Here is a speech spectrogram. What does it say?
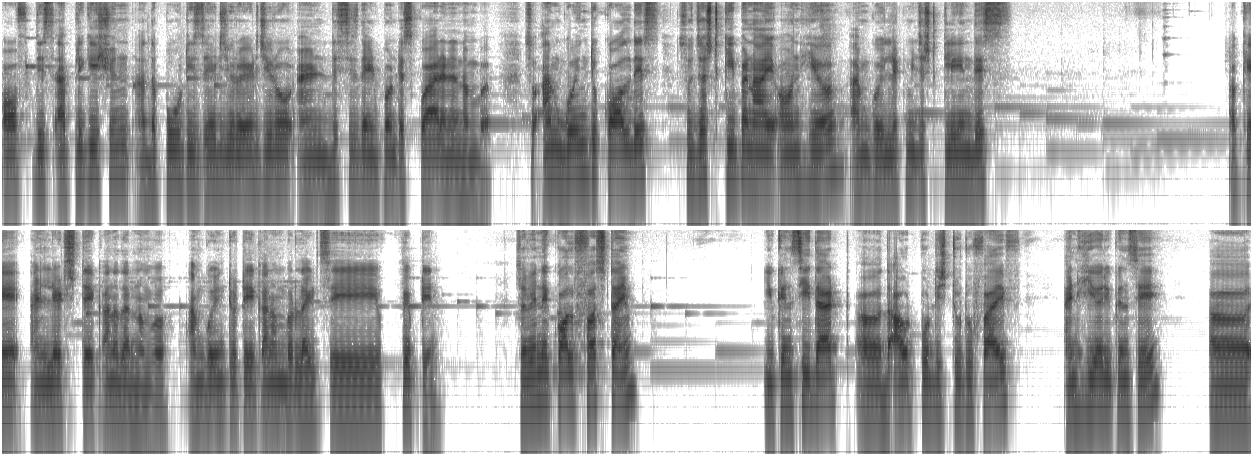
of this application. Uh, the port is 8080 and this is the endpoint a square and a number. So i'm going to call this. So just keep an eye on here. I'm going let me just clean this. Okay and let's take another number. I'm going to take a number like say 15 so when i call first time you can see that uh, the output is 2 to 5 and here you can say uh,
